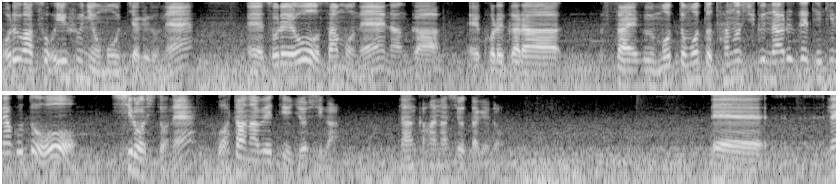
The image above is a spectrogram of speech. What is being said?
俺はそういう風に思うっちゃけどね。えー、それをさもね、なんか、えー、これからスタイフもっともっと楽しくなるぜ的なことを、シロシとね、渡辺っていう女子が、なんか話しよったけど。で、ね、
